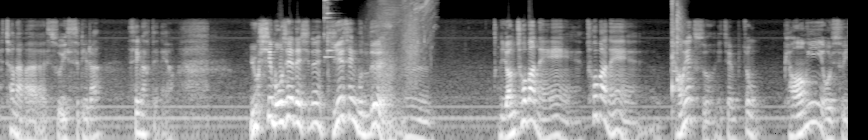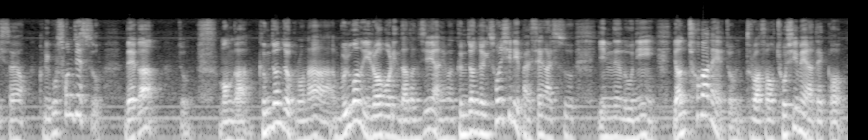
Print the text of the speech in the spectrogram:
헤쳐나갈 수 있으리라 생각되네요. 65세 되시는 기회생 분들 음, 연 초반에 초반에 병액수 이제 좀 병이 올 수 있어요. 그리고 손재수 내가 좀 뭔가 금전적으로나 물건을 잃어버린다든지 아니면 금전적인 손실이 발생할 수 있는 운이 연 초반에 좀 들어와서 조심해야 될 것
